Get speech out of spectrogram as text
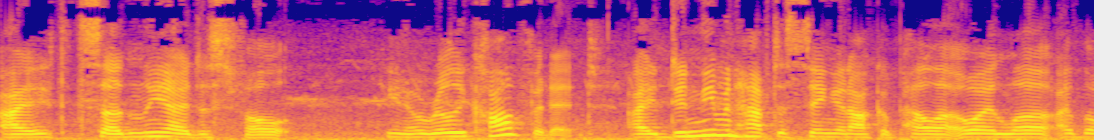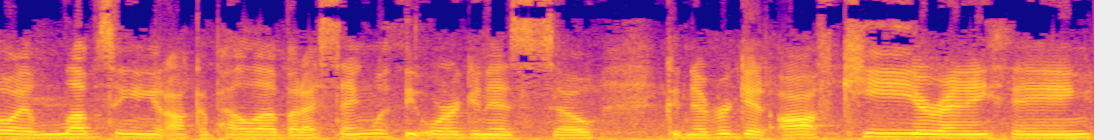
I suddenly I just felt, you know, really confident. I didn't even have to sing it a cappella. Oh, I love, although I love singing it a cappella, but I sang with the organist, so could never get off key or anything.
